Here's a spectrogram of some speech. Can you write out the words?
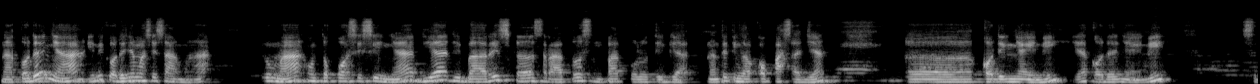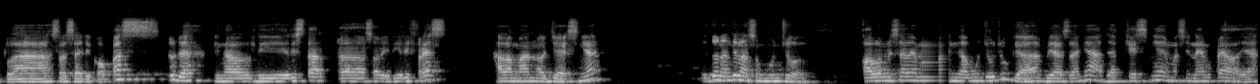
Nah, kodenya ini kodenya masih sama, cuma untuk posisinya dia di baris ke 143. Nanti tinggal kopas aja eh, codingnya ini, ya kodenya ini. Setelah selesai dikopas, udah tinggal di restart, uh, sorry di refresh halaman OJS-nya, itu nanti langsung muncul. Kalau misalnya nggak muncul juga, biasanya ada case-nya yang masih nempel ya.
